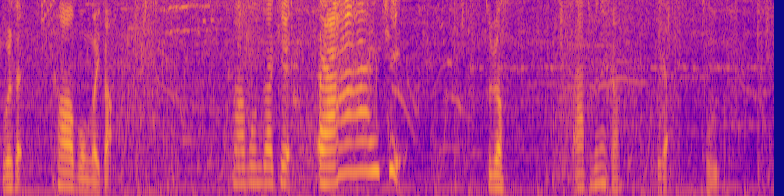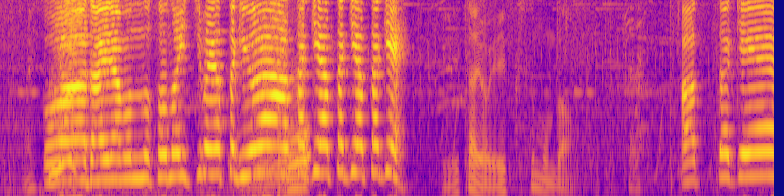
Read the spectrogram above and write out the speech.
ごめんなさい。カーボンがいた。カーボンだけ。あー1飛びます。あー飛べないか。いや飛ぶ。うわーダイナモンのその一番やったけ。うわーあったけあったけあったけ。出たよ X モンだあったけ。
